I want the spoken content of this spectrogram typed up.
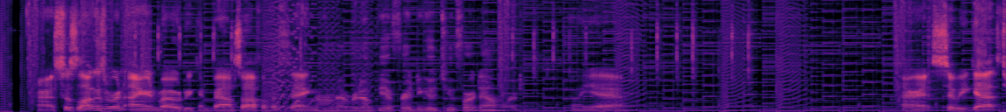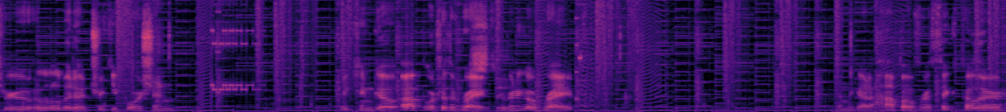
All right, so as long as we're in iron mode, we can bounce off of a thing. Remember, don't be afraid to go too far downward. Oh yeah. Alright, so we got through a little bit of a tricky portion. We can go up or to the right. We're gonna go right. Then we gotta hop over a thick pillar.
